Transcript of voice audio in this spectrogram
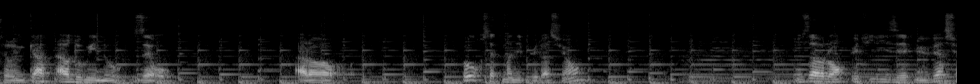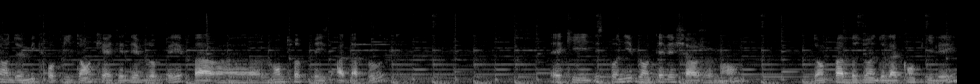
sur une carte Arduino 0. Alors pour cette manipulation nous allons utiliser une version de MicroPython qui a été développée par euh, l'entreprise Adafruit et qui est disponible en téléchargement donc pas besoin de la compiler.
